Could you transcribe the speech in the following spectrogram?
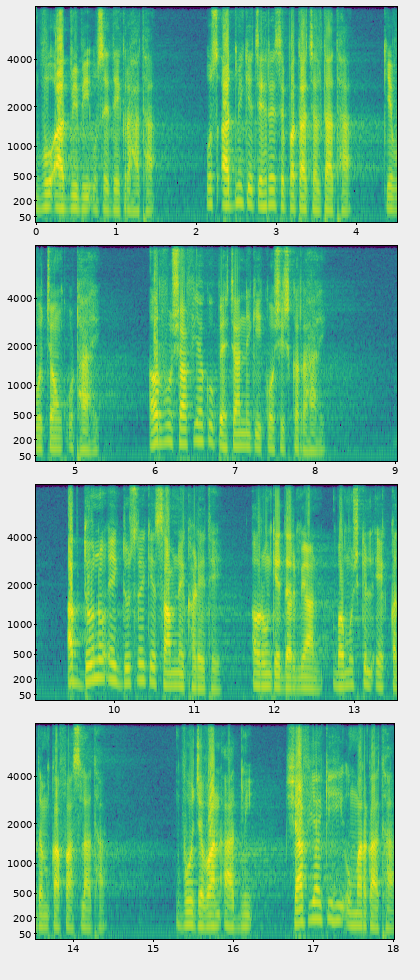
وہ آدمی بھی اسے دیکھ رہا تھا۔ اس آدمی کے چہرے سے پتہ چلتا تھا کہ وہ چونک اٹھا ہے اور وہ شافیہ کو پہچاننے کی کوشش کر رہا ہے۔ اب دونوں ایک دوسرے کے سامنے کھڑے تھے اور ان کے درمیان بمشکل ایک قدم کا فاصلہ تھا۔ وہ جوان آدمی شافیہ کی ہی عمر کا تھا۔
